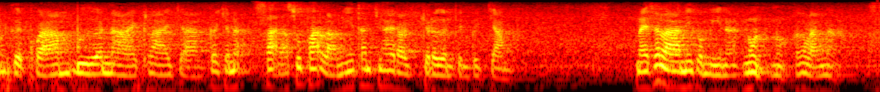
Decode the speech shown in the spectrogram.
มันเกิดความเบื่อหน่ายคลายจากเพราะฉะนั้นสารสุภาเหล่านี้ท่านจึงให้เราเจริญเป็นประจำในสลานี้ก็มีนะนุ่นนุ่นข้างหลังนะส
